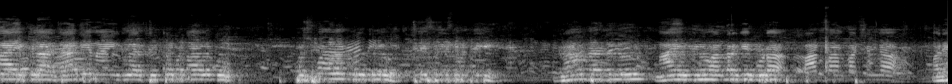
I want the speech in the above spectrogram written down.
నాయకుల జాతీయ నాయకుల చిత్రపటాలకు పుష్పాలంకృతులు చేసినటువంటి గ్రామ పెద్దలు నాయకులు అందరికీ కూడా పాఠశాల పక్షంగా మరి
